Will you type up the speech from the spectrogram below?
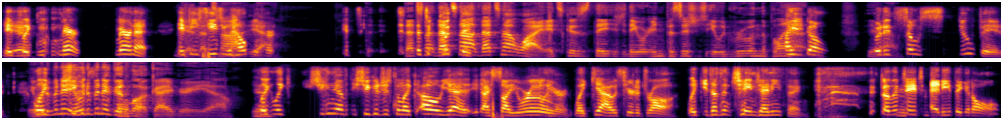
It's Yeah. like Mar- Marinette. If Yeah, he that's sees you helping yeah. her, it's That's that's not. That's thing. not. That's not why. It's because they they were in positions. It would ruin the plan. I know, but it's so stupid. It would have like, been. It would could- have been a good look. I agree. Yeah. Yeah. Like like she didn't have. She could just be like, oh yeah, I saw you earlier. Like yeah, I was here to draw. Like it doesn't change anything. it doesn't mm. change anything at all.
